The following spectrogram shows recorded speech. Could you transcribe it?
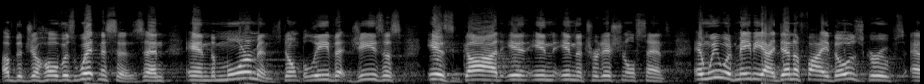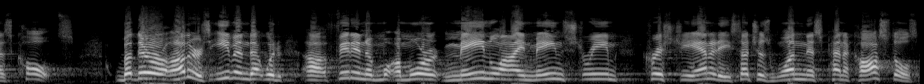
of the Jehovah's Witnesses. And, and the Mormons don't believe that Jesus is God in, in, in the traditional sense. And we would maybe identify those groups as cults. But there are others, even that would uh, fit in a, a more mainline, mainstream Christianity, such as oneness Pentecostals,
